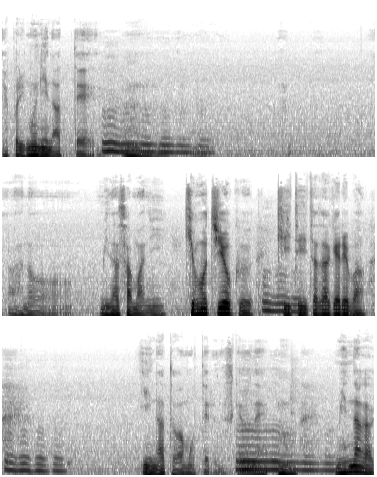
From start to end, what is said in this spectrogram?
やっぱり無になって、皆様に気持ちよく聞いていただければいいなとは思ってるんですけどね、うん、みんなが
